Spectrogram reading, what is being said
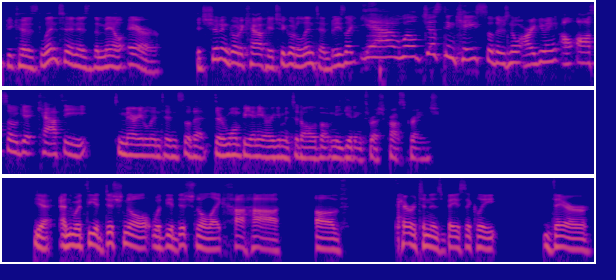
because Linton is the male heir. It shouldn't go to Kathy. It should go to Linton. But he's like, yeah, well, just in case, so there's no arguing, I'll also get Kathy to marry Linton so that there won't be any argument at all about me getting Thrushcross Grange. Yeah, and with the additional with the additional like haha of Hareton is basically there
